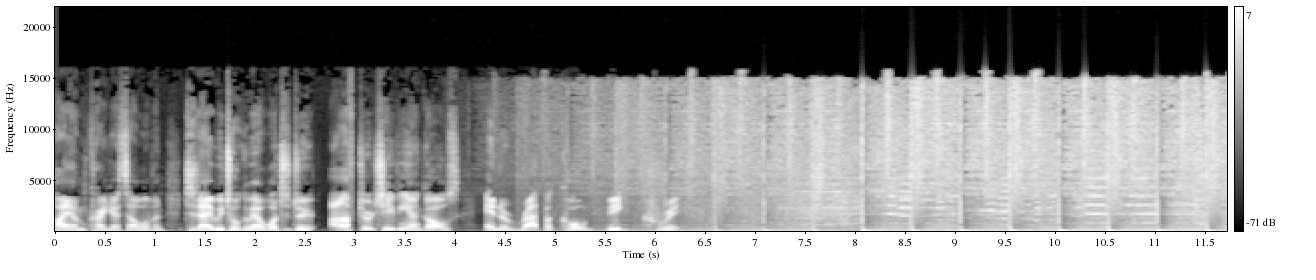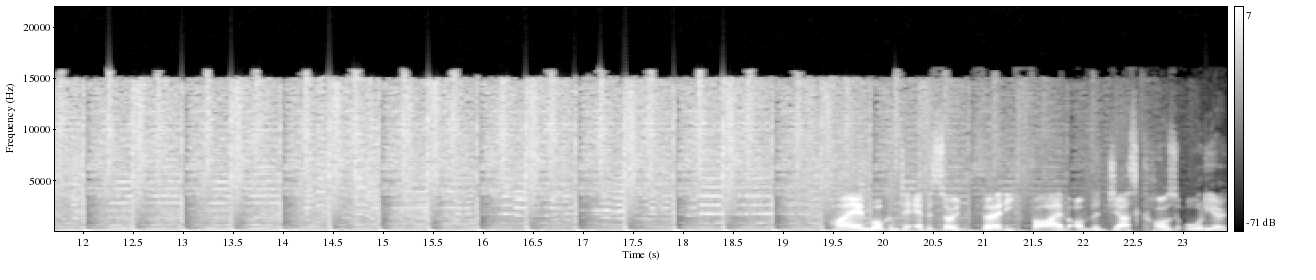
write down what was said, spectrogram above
Hi, I'm Craig O'Sullivan. Today we talk about what to do after achieving our goals and a rapper called Big K.R.I.T. Hi, and welcome to episode 35 of the justCOS audio,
